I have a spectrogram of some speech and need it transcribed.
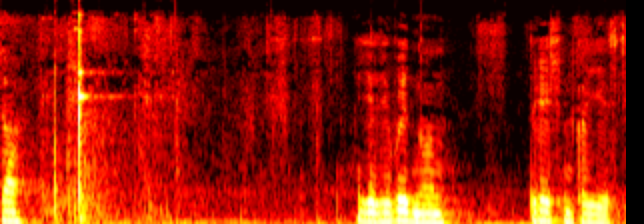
Вся. Еле видно, трещинка есть.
